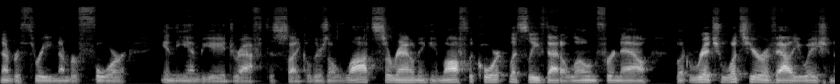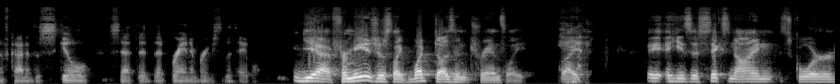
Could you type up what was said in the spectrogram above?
number three, number four in the NBA draft this cycle. There's a lot surrounding him off the court. Let's leave that alone for now. But Rich, what's your evaluation of kind of the skill set that, that Brandon brings to the table? Yeah, for me, it's just like what doesn't translate. Like he's a six nine scorer.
